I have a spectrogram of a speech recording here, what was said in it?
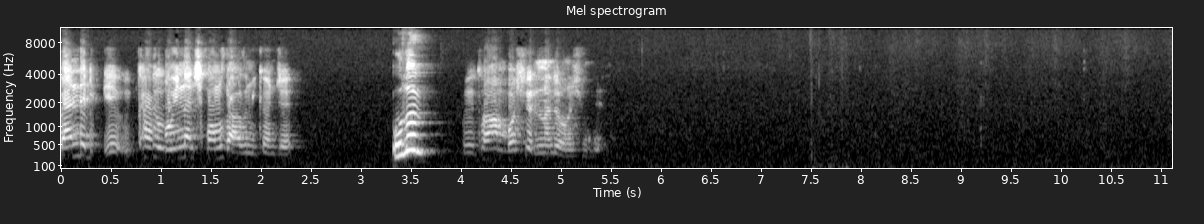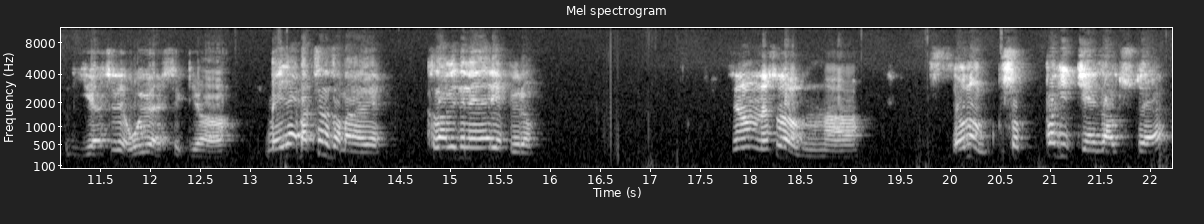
ben de e, kanka oyundan çıkmamız lazım ilk önce. Oğlum. E, tamam boş verin hadi onu şimdi. Gerçi de oy versek ya. Beyler baksana zaman abi. Klavyede neler yapıyorum. Sen onu nasıl aldın la? Oğlum şopa gideceğiniz alt üstte ya.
